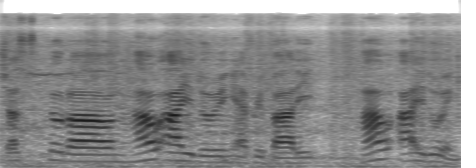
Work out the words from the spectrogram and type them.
Just go down. How are you doing, everybody? How are you doing?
